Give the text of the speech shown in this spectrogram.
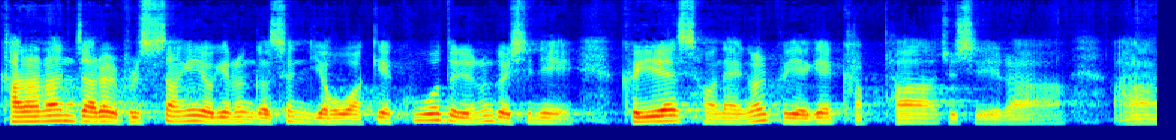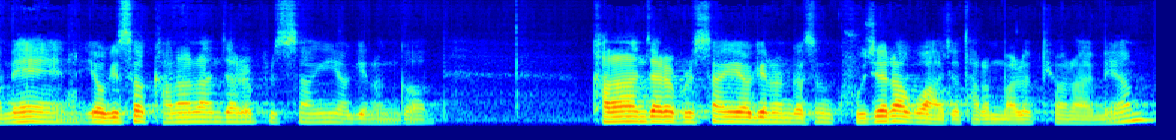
가난한 자를 불쌍히 여기는 것은 여호와께 구워드리는 것이니 그의 선행을 그에게 갚아 주시리라. 아멘. 여기서 가난한 자를 불쌍히 여기는 것. 가난한 자를 불쌍히 여기는 것은 구제라고 하죠. 다른 말로 표현하면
